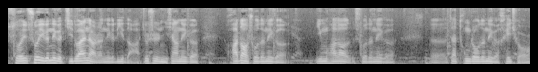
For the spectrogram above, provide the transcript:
所以说一个那个极端点的那个例子啊，就是你像那个花道说的那个樱木花道说的那个，呃，在通州的那个黑球，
